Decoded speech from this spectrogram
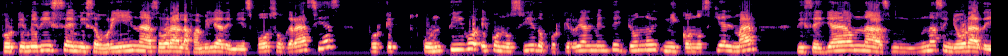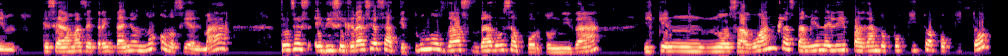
porque me dice mis sobrinas, ahora la familia de mi esposo, gracias, porque contigo he conocido, porque realmente yo no ni conocía el mar. Dice, ya una, una señora de que sea más de 30 años no conocía el mar entonces, eh, dice, gracias a que tú nos has dado esa oportunidad y que nos aguantas también el ir pagando poquito a poquito,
